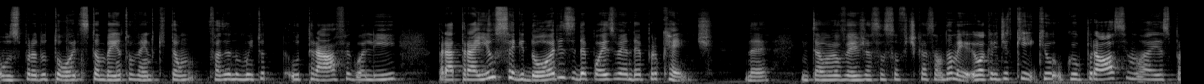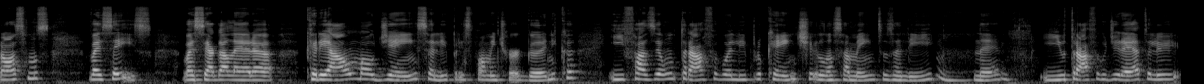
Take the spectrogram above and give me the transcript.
os produtores também eu tô vendo que estão fazendo muito o tráfego ali para atrair os seguidores e depois vender para o quente, né? Então eu vejo essa sofisticação também. Eu acredito que, que, o, que o próximo, aí os próximos, vai ser isso. Vai ser a galera criar uma audiência ali, principalmente orgânica, e fazer um tráfego ali para o quente, lançamentos ali, uhum. né? E o tráfego direto, ele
